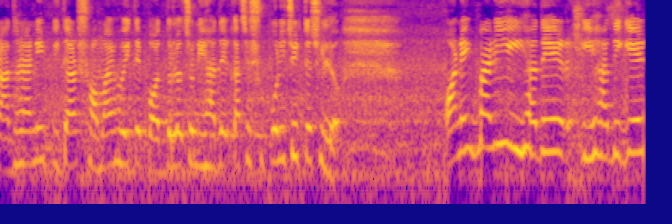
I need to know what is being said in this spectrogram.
রাধারানীর পিতার সময় হইতে পদ্মলোচন ইহাদের কাছে সুপরিচিত ছিল। অনেকবারই ইহাদের, ইহাদিগের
